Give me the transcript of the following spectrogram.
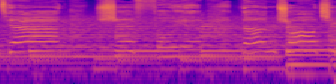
天，是否也能做青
